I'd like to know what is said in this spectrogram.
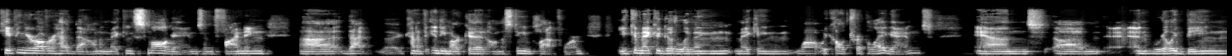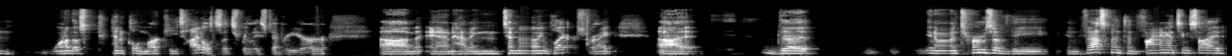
keeping your overhead down and making small games and finding uh, that uh, kind of indie market on the Steam platform. You can make a good living making what we call AAA games and um, and really being one of those pinnacle marquee titles that's released every year um, and having 10 million players, right? Uh, the you know, in terms of the investment and financing side,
